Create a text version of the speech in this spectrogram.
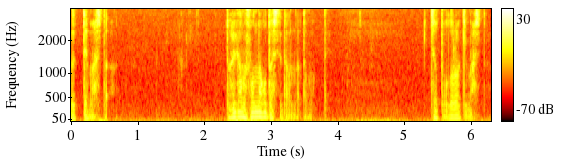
売ってました。どれかもそんなことしてたんだと思って。ちょっと驚きました。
